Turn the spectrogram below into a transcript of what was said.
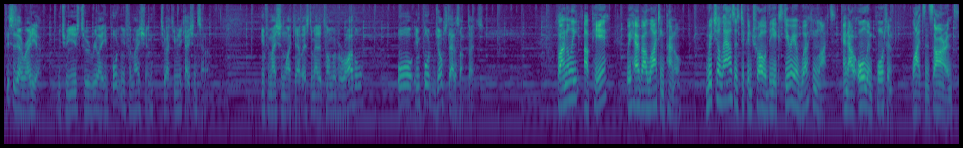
This is our radio, which we use to relay important information to our communication centre. Information like our estimated time of arrival or important job status updates. Finally, up here, we have our lighting panel, which allows us to control the exterior working lights and our all-important lights and sirens.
